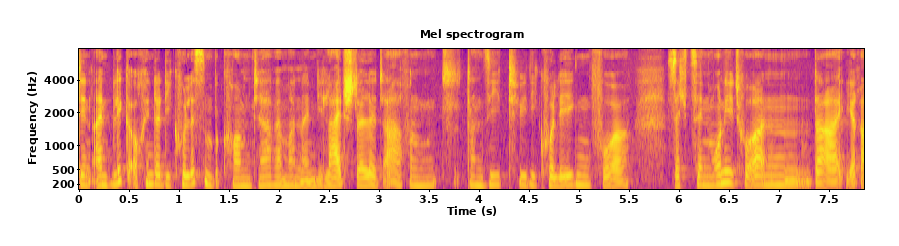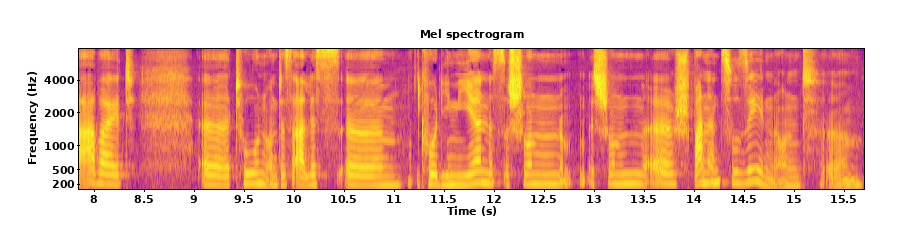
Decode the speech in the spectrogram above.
den einen Blick auch hinter die Kulissen bekommt, ja, wenn man in die Leitstelle darf und dann sieht, wie die Kollegen vor 16 Monitoren da ihre Arbeit äh, tun und das alles äh, koordinieren, das ist schon, ist schon äh, spannend zu sehen und ähm,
